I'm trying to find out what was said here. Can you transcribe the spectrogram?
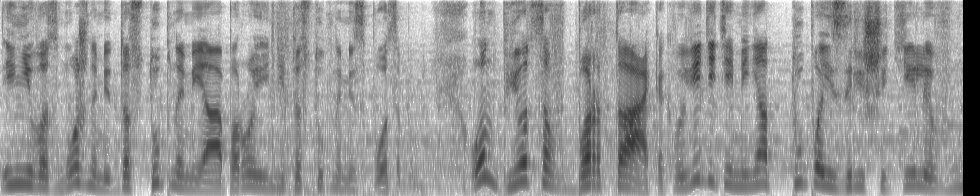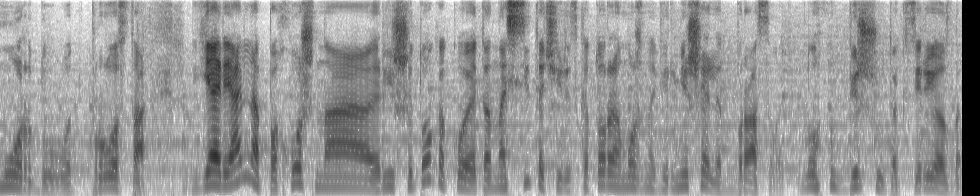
и невозможными, доступными, а порой и недоступными способами. Он бьется в борта. Как вы видите, меня тупо изрешетили в морду. Вот просто Я реально похож на решето какое-то, на сито, через которое можно вермишель отбрасывать. Ну, без шуток, серьезно.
